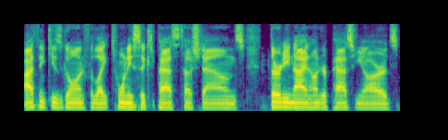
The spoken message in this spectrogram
I think he's going for like 26 pass touchdowns, 3,900 passing yards.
